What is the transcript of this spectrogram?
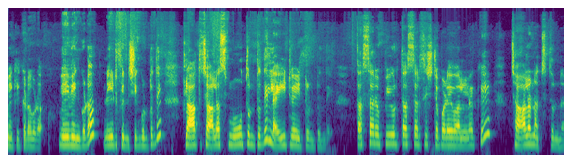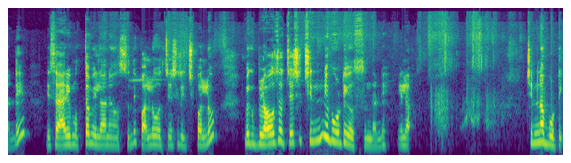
మీకు ఇక్కడ కూడా వీవింగ్ కూడా నీట్ ఫినిషింగ్ ఉంటుంది. క్లాత్ చాలా స్మూత్ ఉంటుంది లైట్ వెయిట్ ఉంటుంది. తస్సర్ ప్యూర్ తస్సర్స్ ఇష్టపడే వాళ్ళకి చాలా నచ్చుతుందండి. ఈ శారీ మొత్తం ఇలానే వస్తుంది. పళ్ళు వచ్చేసి రిచ్ పళ్ళు. మీకు బ్లౌజ్ వచ్చేసి చిన్ని బూటీ వస్తుందండి ఇలా. చిన్న బూటీ.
